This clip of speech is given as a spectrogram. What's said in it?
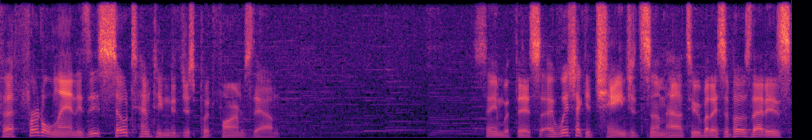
That fertile land, is so tempting to just put farms down. Same with this. I wish I could change it somehow too, but I suppose that is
